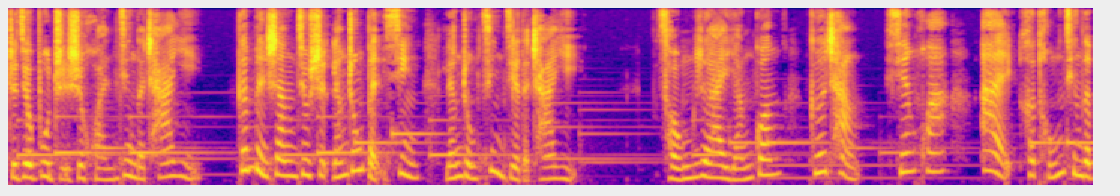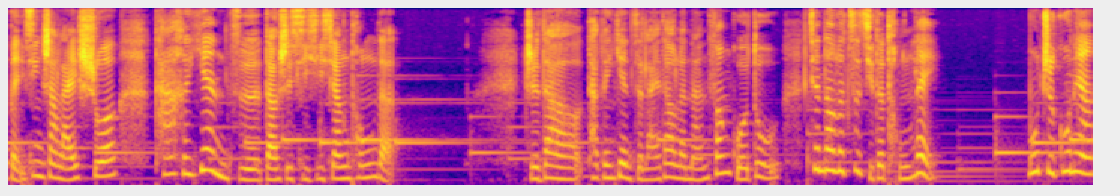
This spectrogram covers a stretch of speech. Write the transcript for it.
这就不只是环境的差异，根本上就是两种本性、两种境界的差异。从热爱阳光、歌唱、鲜花、爱和同情的本性上来说，他和燕子倒是息息相通的。直到他跟燕子来到了南方国度，见到了自己的同类，拇指姑娘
